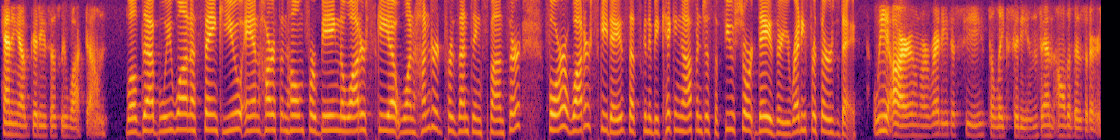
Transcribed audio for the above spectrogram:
handing out goodies as we walk down. Well, Deb, we want to thank you and Hearth and Home for being the Water Ski 100 presenting sponsor for Water Ski Days. That's going to be kicking off in just a few short days. Are you ready for Thursday? We are, and we're ready to see the Lake Cityans and all the visitors.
